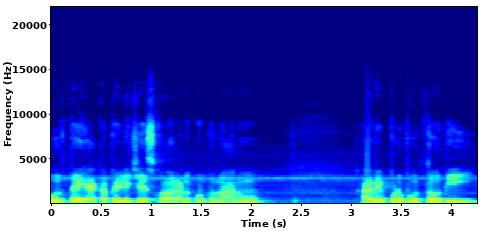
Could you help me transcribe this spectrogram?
పూర్తయ్యాక పెళ్ళి చేసుకోవాలనుకుంటున్నాను. అవి ఎప్పుడు పూర్తవుతాయి?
